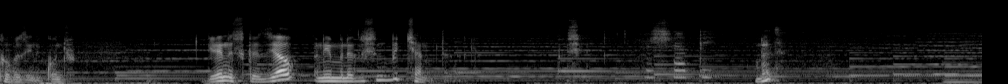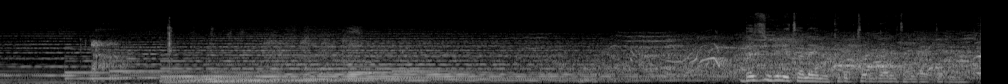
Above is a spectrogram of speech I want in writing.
ጎበዝ ቆንጆ። ግን እስከዚያው እኔ የምነግርሽን ብቻ ነው የምታደርጊው። እሺ እሺ አቢ። እውነት በዚህ ሁኔታ ላይ ነው ከዶክተሩ ጋር የተነጋገርነው።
